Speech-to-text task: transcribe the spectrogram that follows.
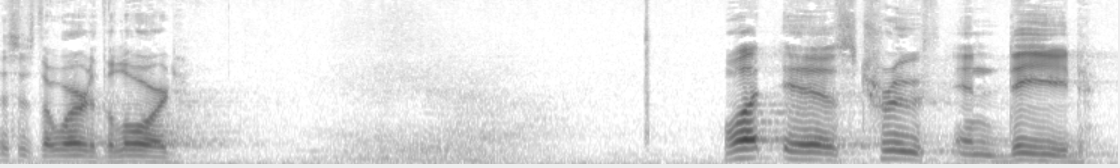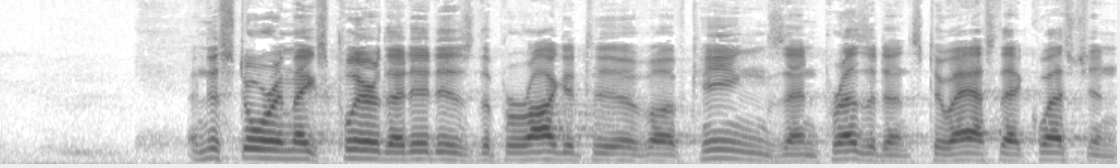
This is the word of the Lord. What is truth indeed? And this story makes clear that it is the prerogative of kings and presidents to ask that question,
